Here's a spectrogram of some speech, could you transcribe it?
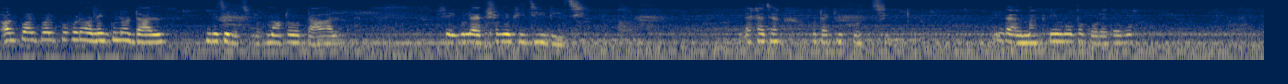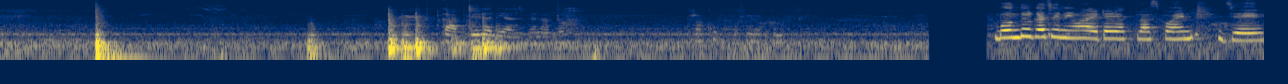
অল্প অল্প অল্প করে অনেকগুলো ডাল বেঁচে গেছিল। মটর, ডাল, সেগুলো একসঙ্গে ভিজিয়ে দিয়েছি। দেখা যাক ওটা কি করছি। ডাল মাখনির মতো করে দেবো। বন্ধুর কাছে নেওয়া এটাই এক প্লাস পয়েন্ট যে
